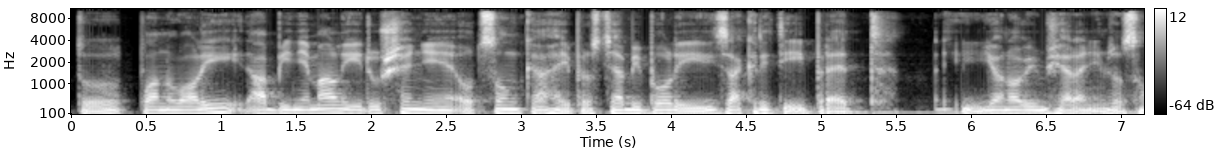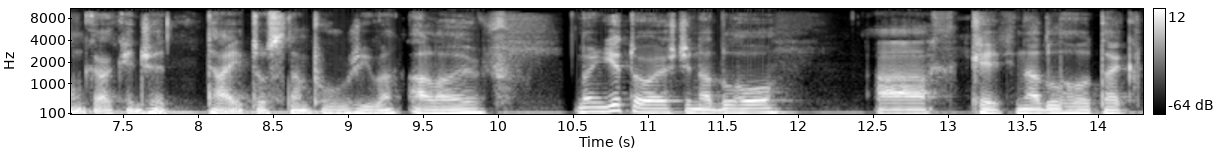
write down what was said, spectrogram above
to plánovali, aby nemali rušenie od slnka, hej, proste aby boli zakrytí pred jonovým žiarením zo slnka, keďže taj to sa tam používa. Ale no je to ešte na dlho a keď na dlho, tak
